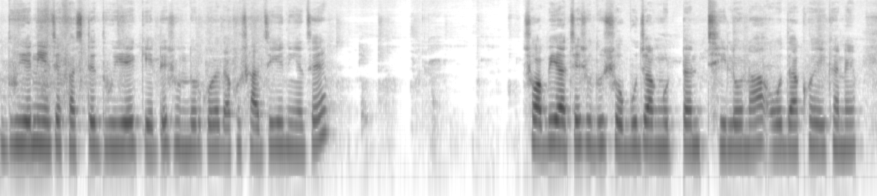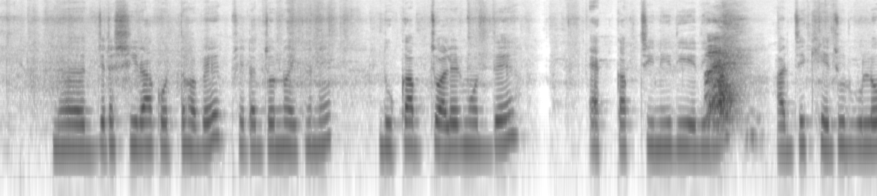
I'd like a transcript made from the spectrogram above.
ধুয়ে নিয়েছে ফার্স্টে ধুয়ে, কেটে সুন্দর করে দেখো সাজিয়ে নিয়েছে। সবই আছে, শুধু সবুজ আঙুরটা ছিল না। ও দেখো এখানে যেটা শিরা করতে হবে সেটার জন্য এখানে দু কাপ জলের মধ্যে এক কাপ চিনি দিয়ে দিল। আর যে খেজুরগুলো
